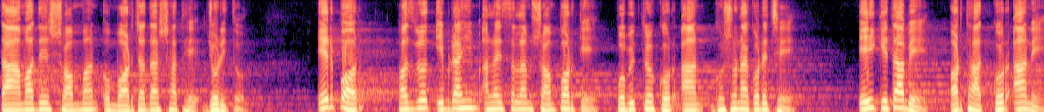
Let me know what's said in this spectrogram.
তা আমাদের সম্মান ও মর্যাদার সাথে জড়িত। এরপর হজরত ইব্রাহিম আলাইসাল্লাম সম্পর্কে পবিত্র কোরআন ঘোষণা করেছে। এই কিতাবে, অর্থাৎ কোরআনে,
